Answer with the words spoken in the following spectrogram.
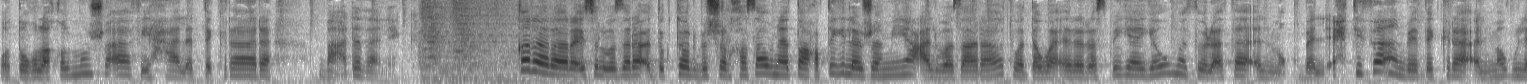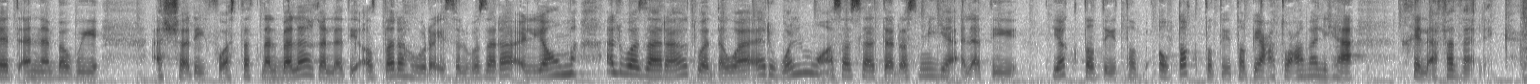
وتغلق المنشأة في حال التكرار بعد ذلك. قرر رئيس الوزراء الدكتور بشر خصاونة تعطيل جميع الوزارات والدوائر الرسمية يوم الثلاثاء المقبل احتفاء بذكرى المولد النبوي الشريف واستثنى البلاغ الذي أصدره رئيس الوزراء اليوم الوزارات والدوائر والمؤسسات الرسمية التي يقتضي أو تقتضي طبيعة عملها خلاف ذلك.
